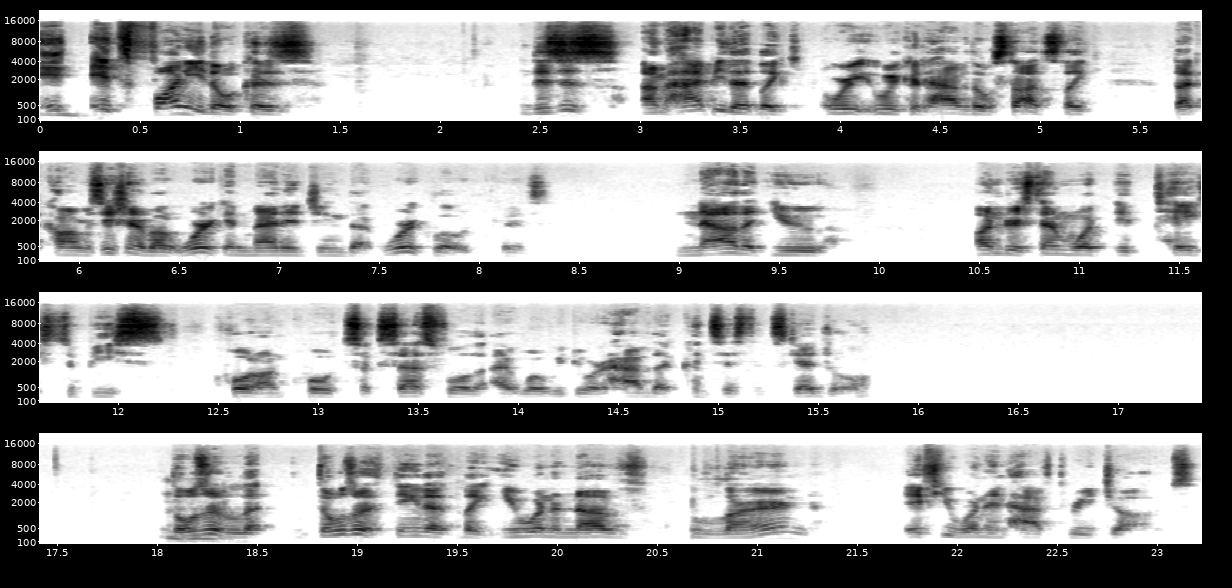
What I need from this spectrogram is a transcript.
it, it's funny though because this is I'm happy that like we, we could have those thoughts like that conversation about work and managing that workload because now that you understand what it takes to be quote unquote successful at what we do or have that consistent schedule mm-hmm. those are those are things that like you wouldn't have learned if you wouldn't have three jobs.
